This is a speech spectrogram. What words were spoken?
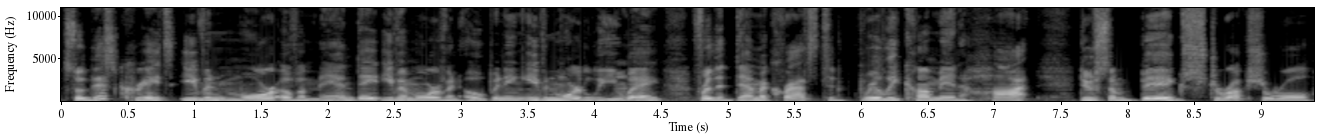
So this creates even more of a mandate, even more of an opening, even more leeway mm-hmm. for the Democrats to really come in hot, do some big structural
